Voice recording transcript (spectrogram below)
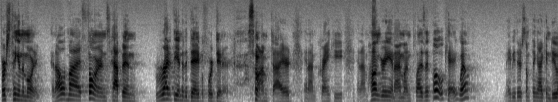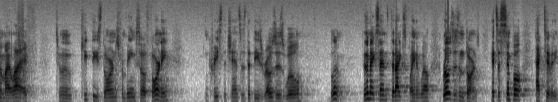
first thing in the morning, and all of my thorns happen right at the end of the day before dinner. so I'm tired, and I'm cranky, and I'm hungry, and I'm unpleasant. Oh, okay, well, maybe there's something I can do in my life to keep these thorns from being so thorny, increase the chances that these roses will bloom. Does it make sense? Did I explain it well? Roses and thorns. It's a simple activity.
